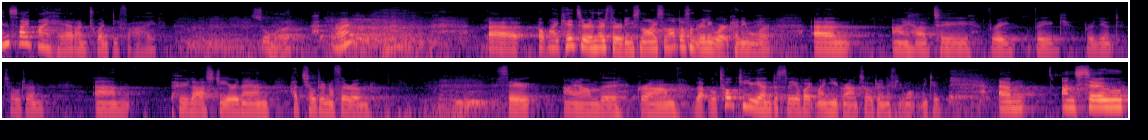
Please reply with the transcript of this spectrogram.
Inside my head, I'm 25. So am I. Right? Uh, but my kids are in their 30s now, so that doesn't really work anymore. Um, I have two very big, brilliant children um, who last year then had children of their own. so I am the gran that will talk to you endlessly about my new grandchildren if you want me to. Um, and so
